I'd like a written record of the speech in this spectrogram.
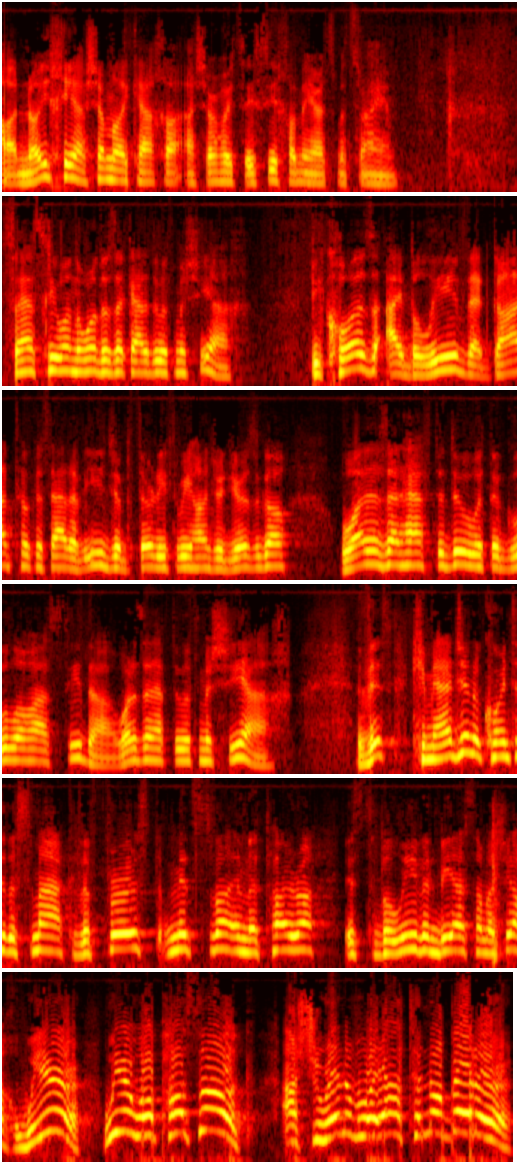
Anoichi Hashem Asher Hoitzei Me'eretz Mitzrayim. So I ask you, what in the world does that got to do with Mashiach? Because I believe that God took us out of Egypt 3,300 years ago, what does that have to do with the Gulo Hasida? What does that have to do with Mashiach? This, can you imagine, according to the Smak, the first mitzvah in the Torah is to believe in Bias HaMashiach. Where? Where? What pasuk? Ashuren of Layata, no better.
